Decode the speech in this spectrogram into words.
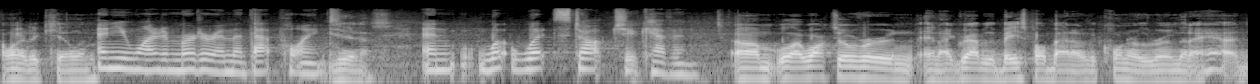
I wanted to kill him. And you wanted to murder him at that point. Yes. And what what stopped you, Kevin? Um, well, I walked over and, and I grabbed the baseball bat out of the corner of the room that I had,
